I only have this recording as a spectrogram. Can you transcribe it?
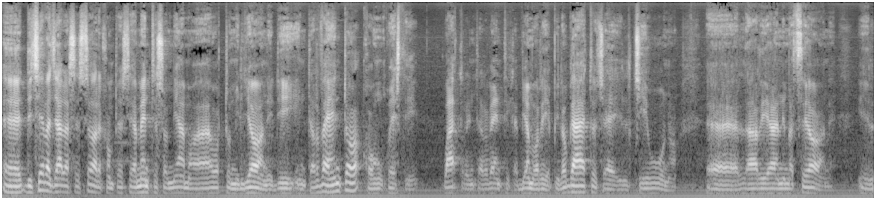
Eh, diceva già l'assessore, complessivamente sommiamo a 8 milioni di intervento, con questi quattro interventi che abbiamo riepilogato, c'è il C1, eh, la rianimazione, il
